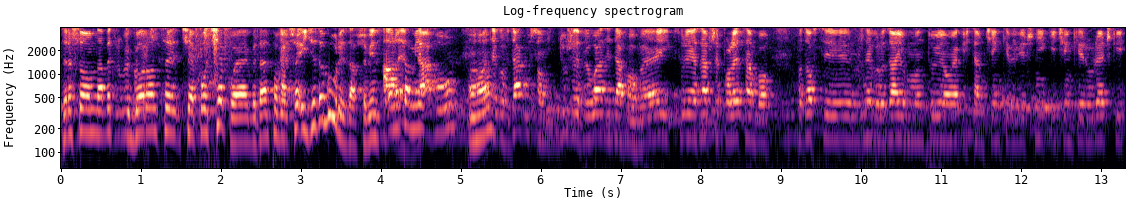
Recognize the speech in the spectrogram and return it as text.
Zresztą nawet Grube gorące, ciepło, ciepłe, jakby ten powietrze idzie do góry zawsze, więc ono Ale tam w jest. dachu, Aha. dlatego w dachu są duże wyłazy dachowe, i które ja zawsze polecam, bo hodowcy różnego rodzaju montują jakieś tam cienkie wywieczniki, cienkie rureczki.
